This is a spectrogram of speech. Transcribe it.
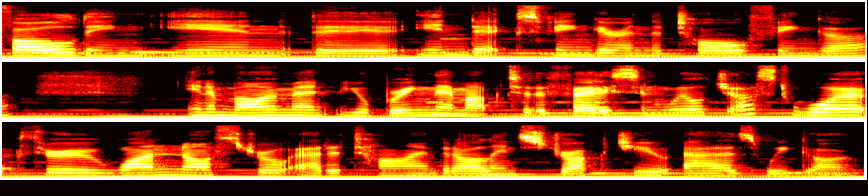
folding in the index finger and the tall finger, in a moment you'll bring them up to the face and we'll just work through one nostril at a time, but I'll instruct you as we go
